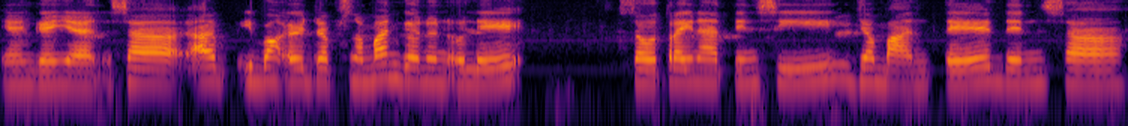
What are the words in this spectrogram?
Yan, ganyan. Sa ah, ibang airdrops naman, ganun uli. So, try natin si Diamante. Then, sa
